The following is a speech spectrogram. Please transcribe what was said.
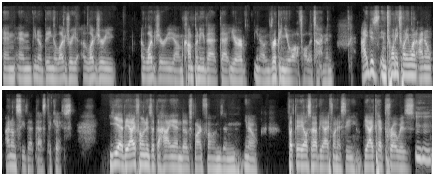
and and you know being a luxury a luxury a luxury um, company that that you're you know ripping you off all the time and i just in 2021 i don't i don't see that that's the case yeah, the iPhone is at the high end of smartphones, and you know, but they also have the iPhone SE. The iPad Pro is mm-hmm.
